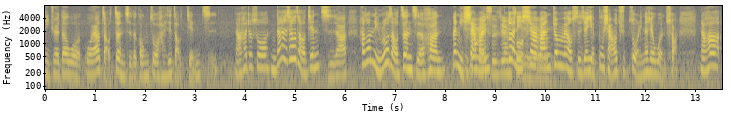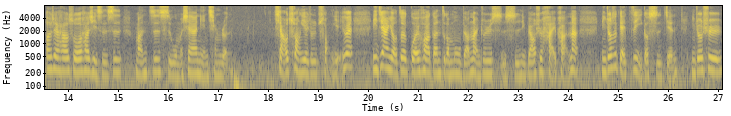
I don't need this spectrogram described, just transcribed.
你觉得我我要找正职的工作还是找兼职？然后他就说，你当然是要找兼职啊。他说，你如果找正职的话，那你下班对你下班就没有时间，也不想要去做你那些文创。然后，而且他说，他其实是蛮支持我们现在年轻人想要创业就是创业，因为你既然有这个规划跟这个目标，那你就去实施，你不要去害怕。那你就是给自己一个时间，你就去。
